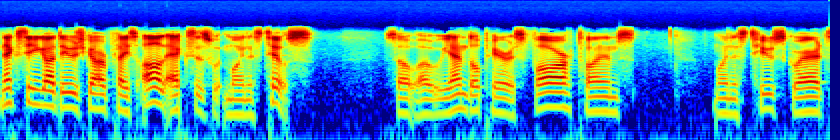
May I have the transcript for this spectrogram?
Next thing you got to do is you got to replace all x's with minus 2's. So what we end up here is 4 times minus 2 squared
